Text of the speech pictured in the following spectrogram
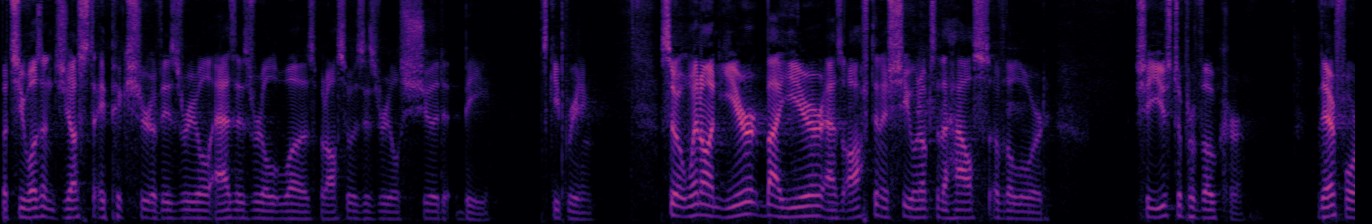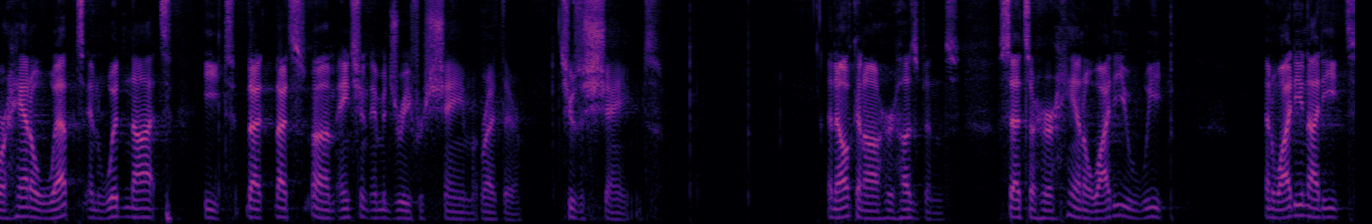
But she wasn't just a picture of Israel as Israel was, but also as Israel should be. Let's keep reading. So it went on year by year, as often as she went up to the house of the Lord. She used to provoke her. Therefore, Hannah wept and would not eat. That, that's um, ancient imagery for shame right there. She was ashamed. And Elkanah, her husband, said to her, Hannah, why do you weep? And why do you not eat?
